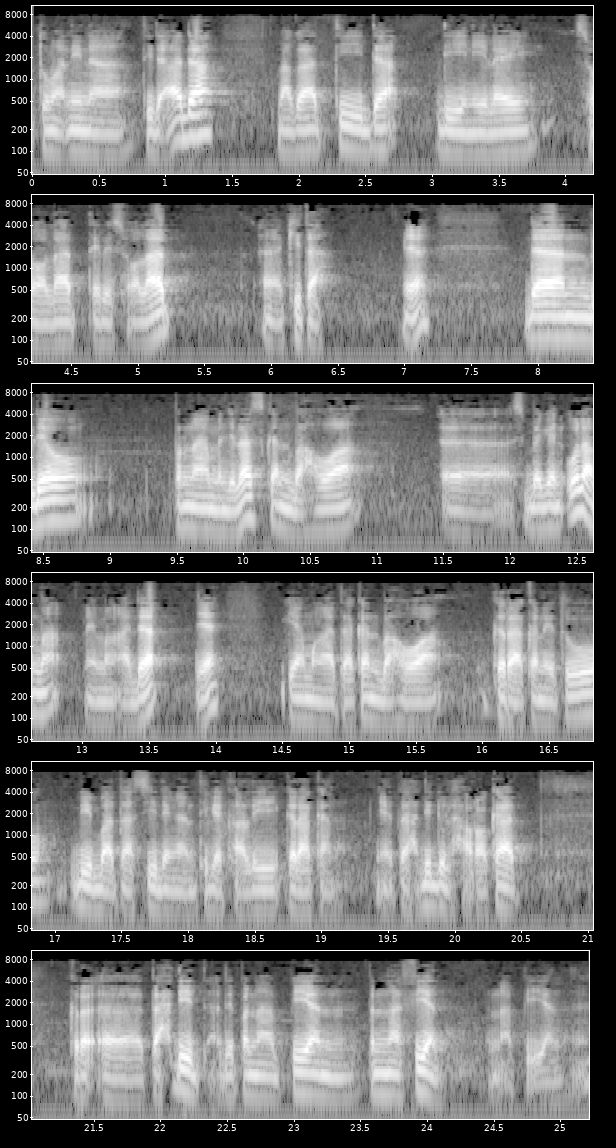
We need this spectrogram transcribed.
tumak nina tidak ada maka tidak dinilai solat dari solat uh, kita. Ya. Dan beliau pernah menjelaskan bahwa uh, sebagian ulama memang ada ya yang mengatakan bahwa gerakan itu dibatasi dengan tiga kali gerakan ya tahdidul harakat tahdid ada penafian penafian penafian ya.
